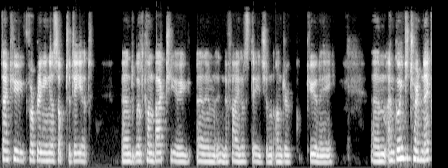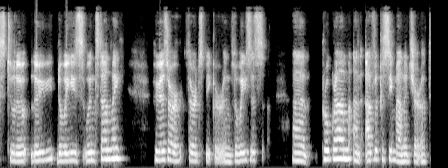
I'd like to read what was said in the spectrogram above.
thank you for bringing us up to date. And we'll come back to you um, in the final stage and under Q and A. Um, I'm going to turn next to Lou, Lou, Louise Winstanley, who is our third speaker, and Louise is program and advocacy manager at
